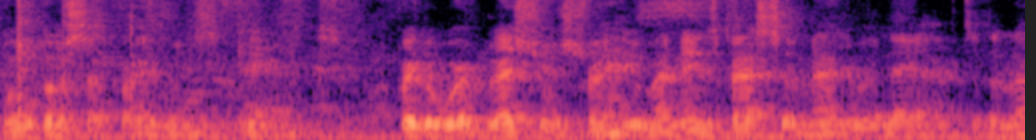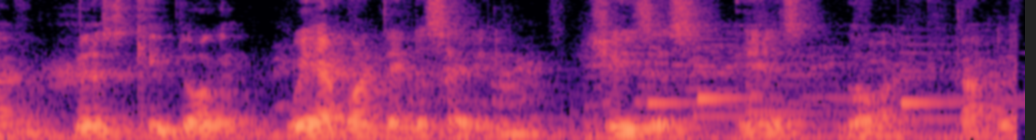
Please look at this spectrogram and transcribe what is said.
Well, we're gonna stop right here, Minister That's Keith. Pray the word, bless you and strengthen you. My name is Pastor Emmanuel Renee. I have to the left. Minister Keith Doggett. We have one thing to say to you. Jesus is Lord. God bless.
